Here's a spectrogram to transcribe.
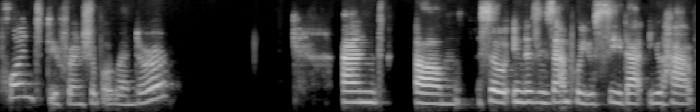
point differentiable renderer. And um, so in this example, you see that you have,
